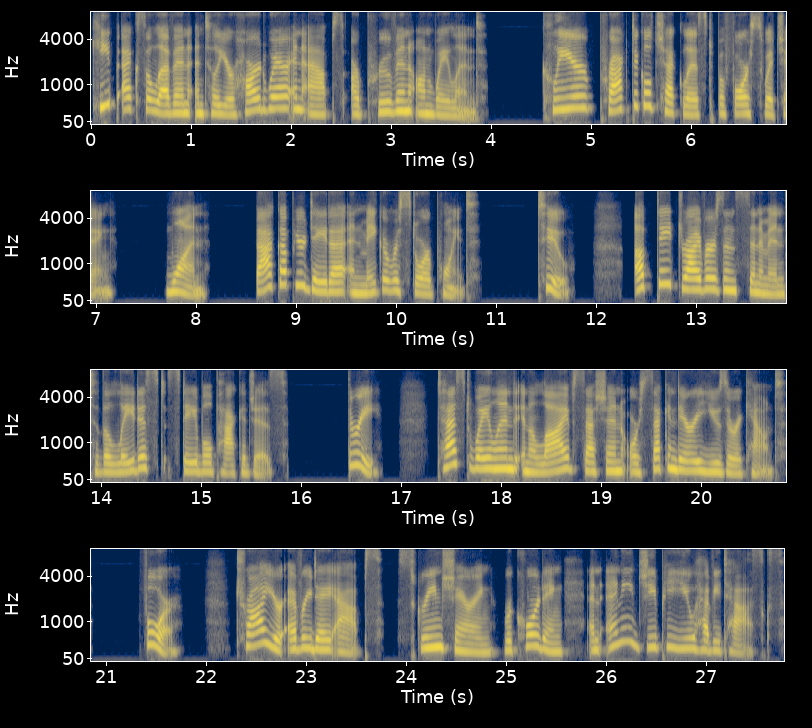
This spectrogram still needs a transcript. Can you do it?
Keep X11 until your hardware and apps are proven on Wayland. Clear, practical checklist before switching. 1. Back up your data and make a restore point. 2. Update drivers in Cinnamon to the latest stable packages. 3. Test Wayland in a live session or secondary user account. 4. Try your everyday apps, screen sharing, recording, and any GPU-heavy tasks.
